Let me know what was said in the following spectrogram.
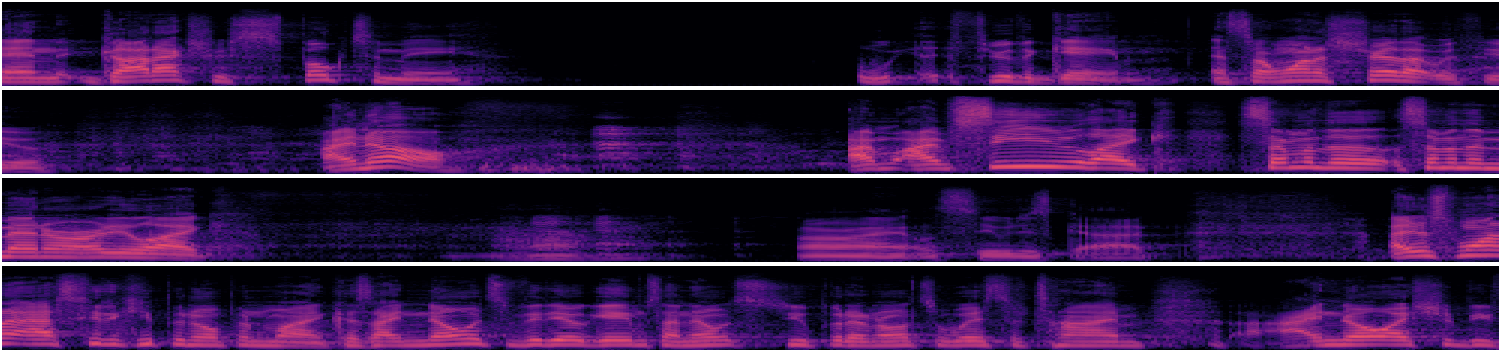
And God actually spoke to me through the game. And so I want to share that with you. I know. I see you like some of the some of the men are already like, uh, all right, let's see what he's got. I just want to ask you to keep an open mind because I know it's video games. I know it's stupid. I know it's a waste of time. I know I should be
